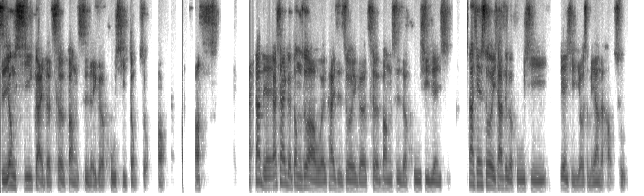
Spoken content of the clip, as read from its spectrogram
只用膝盖的侧棒式的一个呼吸动作。哦，好，那等一下下一个动作啊，我会开始做一个侧棒式的呼吸练习。那先说一下这个呼吸练习有什么样的好处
